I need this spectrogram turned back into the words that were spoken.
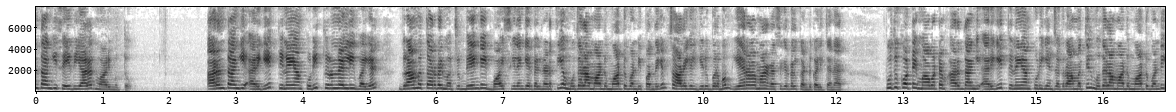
அறந்தாங்கி செய்தியாளர் மாரிமுத்து. அறந்தாங்கி அருகே தினையாங்குடி திருநெல்லி வயல் கிராமத்தார்கள் மற்றும் வேங்கை பாய்ஸ் இளைஞர்கள் நடத்திய முதலாம் ஆண்டு மாட்டு வண்டி பந்தயம் சாலையில் இருபுறமும் ஏராளமான ரசிகர்கள் கண்டுகளித்தனர். புதுக்கோட்டை மாவட்டம் அறந்தாங்கி அருகே தினையாங்குடி என்ற கிராமத்தில் முதலாம் ஆண்டு மாட்டு வண்டி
